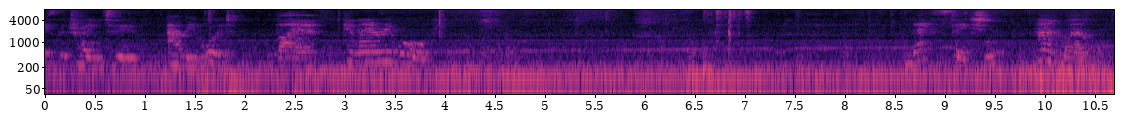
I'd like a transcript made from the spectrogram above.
Is the train to Abbey Wood via Canary Wharf. Next station, Hanwell.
